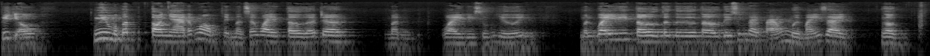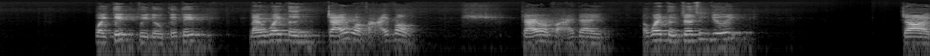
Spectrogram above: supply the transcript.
Ví dụ nguyên một cái tòa nhà đúng không? Thì mình sẽ quay từ ở trên. Mình quay đi xuống dưới. Mình quay đi từ từ từ từ đi xuống đây khoảng mười mấy giây. Ngừng. Quay tiếp, video kế tiếp. Bạn quay từ trái qua phải không? Trái qua phải đây. Bạn quay từ trên xuống dưới. Rồi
